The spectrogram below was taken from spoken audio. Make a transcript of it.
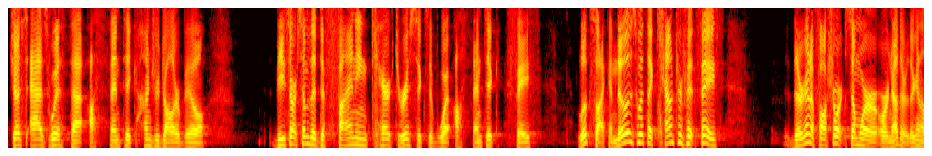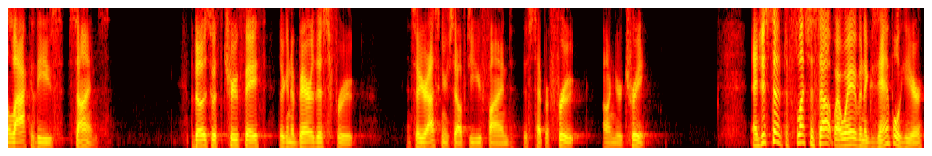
just as with that authentic $100 bill, these are some of the defining characteristics of what authentic faith looks like. And those with a counterfeit faith, they're going to fall short somewhere or another. They're going to lack these signs. But those with true faith, they're going to bear this fruit. And so you're asking yourself, do you find this type of fruit on your tree? And just to, to flesh this out by way of an example here,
